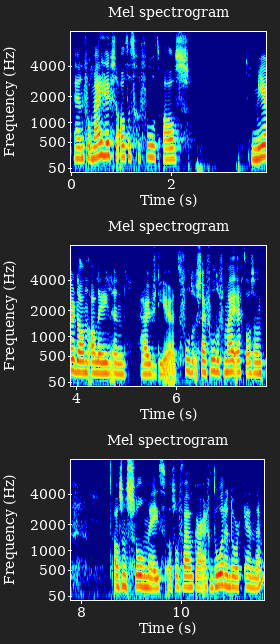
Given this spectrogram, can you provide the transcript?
En voor mij heeft ze altijd gevoeld als meer dan alleen een huisdier. Het voelde, zij voelde voor mij echt als een, als een soulmate. Alsof wij elkaar echt door en door kenden.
